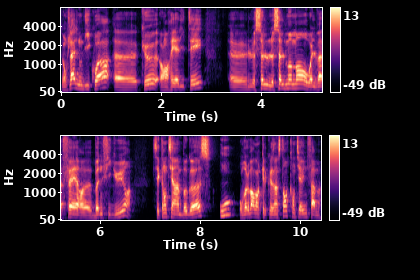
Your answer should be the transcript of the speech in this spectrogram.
Donc là, elle nous dit quoi Euh, Que en réalité, euh, le, seul, le seul moment où elle va faire euh, bonne figure, c'est quand il y a un beau gosse, ou, on va le voir dans quelques instants, quand il y a une femme.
